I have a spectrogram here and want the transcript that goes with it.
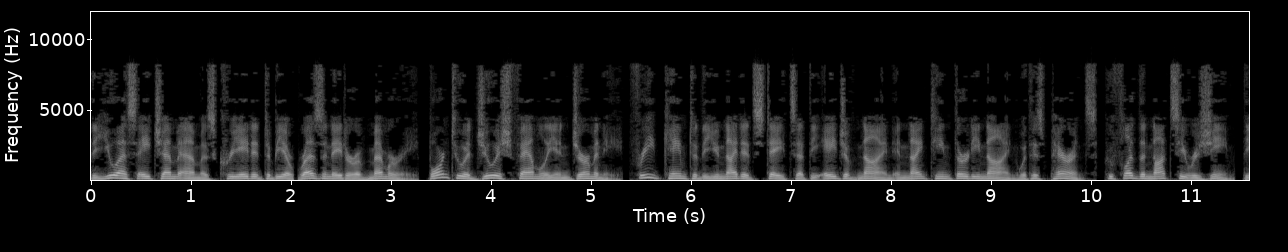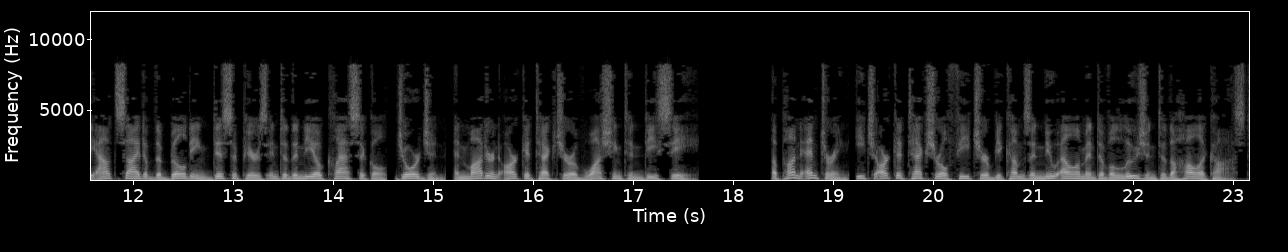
the USHMM is created to be a «resonator of memory». Born to a Jewish family in Germany, Freed came to the United States at the age of nine in 1939 with his parents, who fled the Nazi regime. The outside of the building disappears into the neoclassical, Georgian, and modern architecture of Washington, D.C. Upon entering, each architectural feature becomes a new element of allusion to the Holocaust.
